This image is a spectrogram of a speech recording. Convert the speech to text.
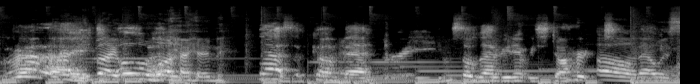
right. By Oh, my one. massive comeback, Reed. I'm so glad we didn't restart. Oh, that was Wow.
